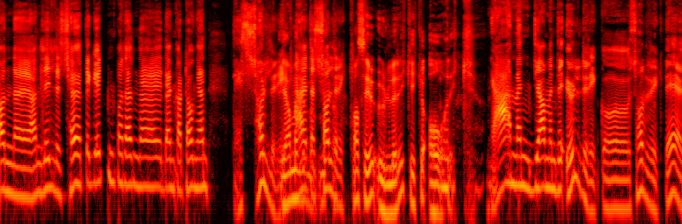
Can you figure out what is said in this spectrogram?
han, eh, han lille søte gutten på den, eh, den kartongen. Det er Solrik. Ja, men jeg det- heter Solrik. Man sier jo Ulrik, ikke Olrik. Ja men, ja, men det er Ulrik og Solrik, det er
